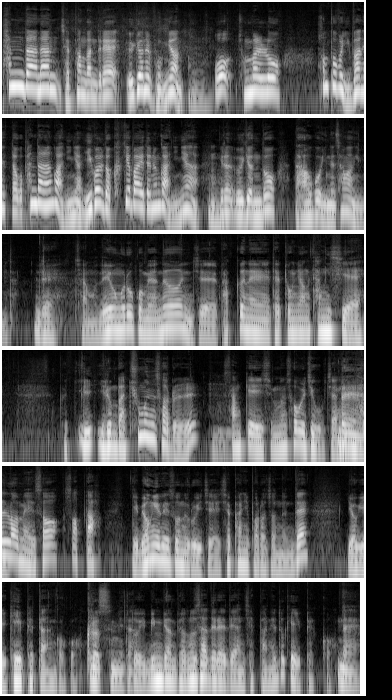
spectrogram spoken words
판단한 재판관들의 의견을 보면 음. 어 정말로 헌법을 위반했다고 판단한 거 아니냐 이걸 더 크게 봐야 되는 거 아니냐 음. 이런 의견도 나오고 있는 상황입니다. 네, 자 뭐 내용으로 보면은 이제 박근혜 대통령 당시에 그 이른바 추문서를 음. 상계의 신문 서울지국장이 네. 칼럼에서 썼다. 명예훼손으로 이제 재판이 벌어졌는데 여기에 개입했다는 거고. 그렇습니다. 또 민변 변호사들에 대한 재판에도 개입했고. 네.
